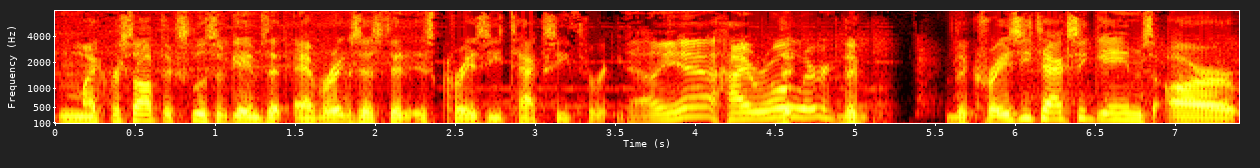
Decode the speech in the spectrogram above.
Microsoft exclusive games that ever existed is Crazy Taxi 3 Hell yeah, High Roller. the the Crazy Taxi games are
